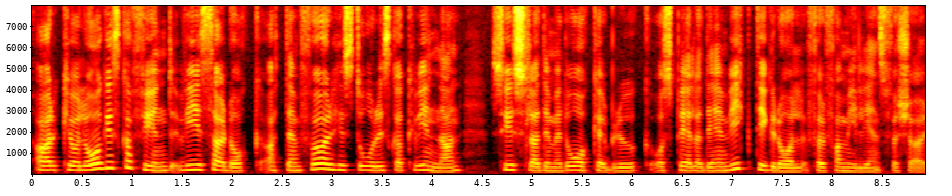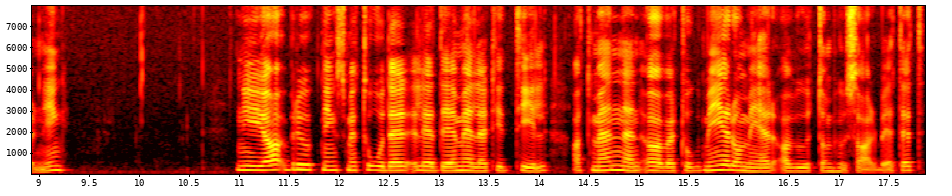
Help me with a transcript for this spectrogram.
Arkeologiska fynd visar dock att den förhistoriska kvinnan sysslade med åkerbruk och spelade en viktig roll för familjens försörjning. Nya brukningsmetoder ledde emellertid till att männen övertog mer och mer av utomhusarbetet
